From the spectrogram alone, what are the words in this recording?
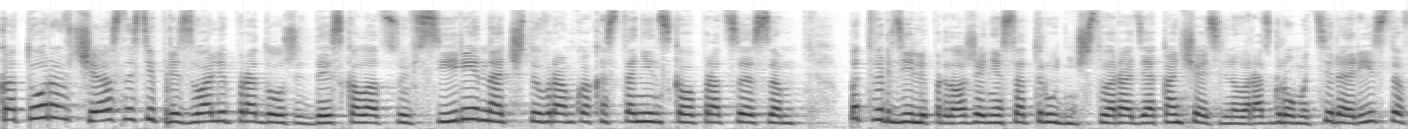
котором, в частности, призвали продолжить деэскалацию в Сирии, начатую в рамках Астанинского процесса, подтвердили продолжение сотрудничества ради окончательного разгрома террористов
